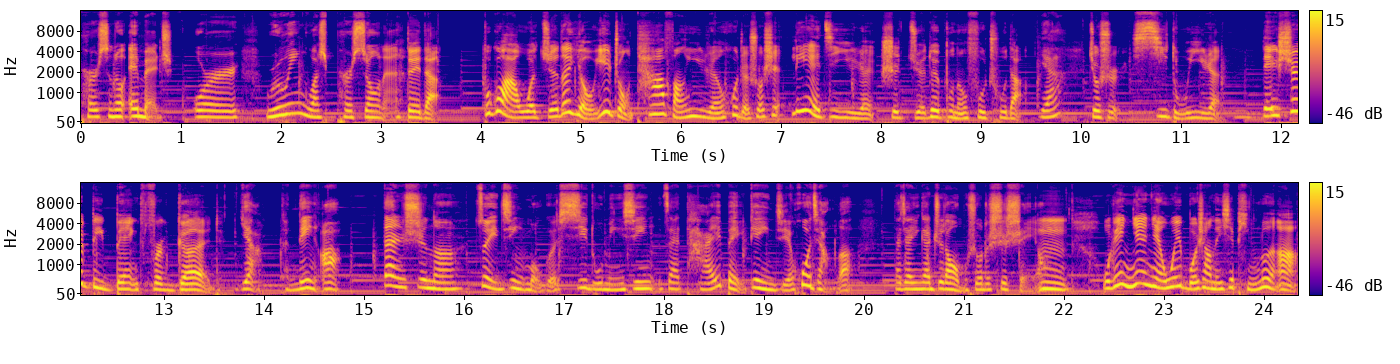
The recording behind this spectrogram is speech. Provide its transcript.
personal image or ruin one's persona。对的。不过啊，我觉得有一种塌房艺人或者说是劣迹艺人是绝对不能复出的，Yeah, 就是吸毒艺人。They should be banned for good。yeah，肯定啊。但是呢，最近某个吸毒明星在台北电影节获奖了，大家应该知道我们说的是谁啊？嗯，我给你念念微博上的一些评论啊。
